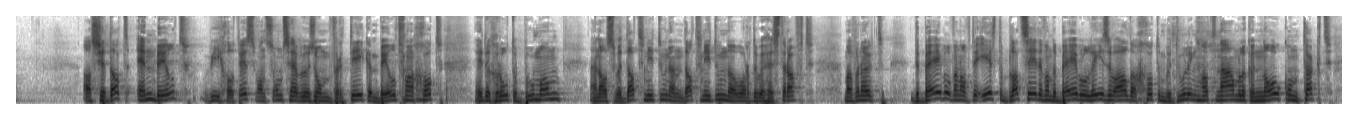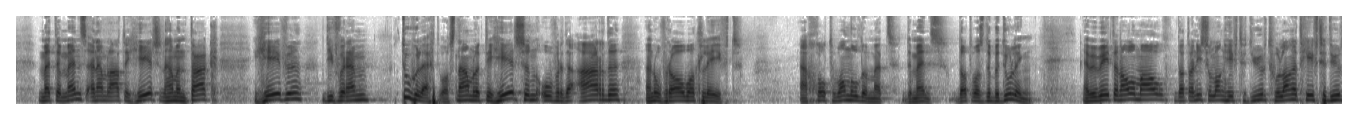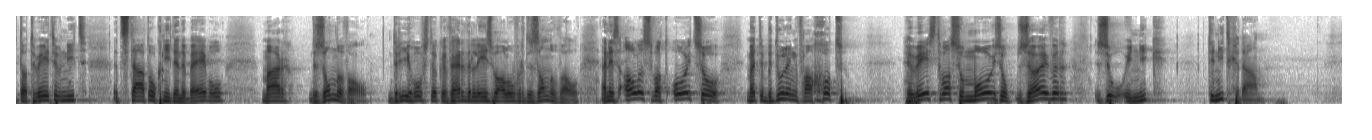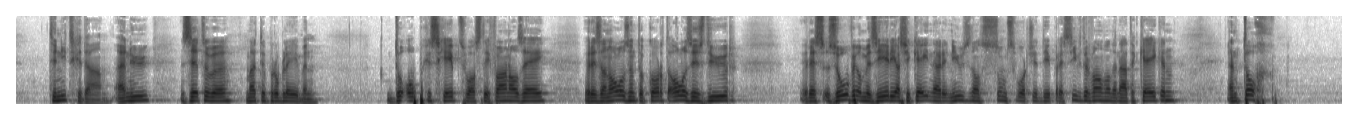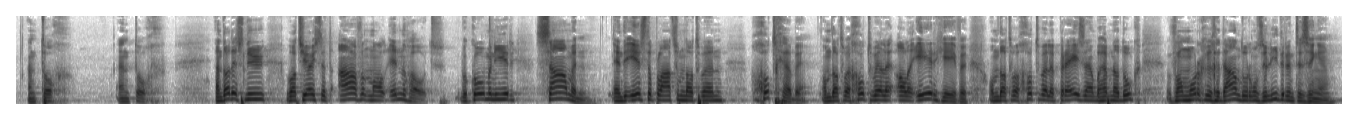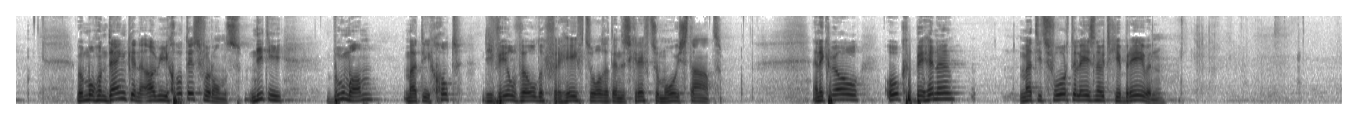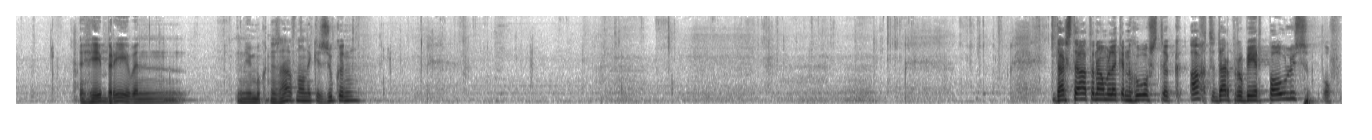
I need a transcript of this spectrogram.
Als je dat inbeeldt, wie God is, want soms hebben we zo'n vertekend beeld van God, de grote boeman, en als we dat niet doen en dat niet doen, dan worden we gestraft. Maar vanuit de Bijbel, vanaf de eerste bladzijde van de Bijbel, lezen we al dat God een bedoeling had, namelijk een nauw contact met de mens en hem laten heersen, hem een taak geven die voor hem toegelegd was, namelijk te heersen over de aarde en over al wat leeft. En God wandelde met de mens. Dat was de bedoeling. En we weten allemaal dat dat niet zo lang heeft geduurd. Hoe lang het heeft geduurd, dat weten we niet. Het staat ook niet in de Bijbel. Maar de zondeval. Drie hoofdstukken verder lezen we al over de zondeval. En is alles wat ooit zo met de bedoeling van God geweest was, zo mooi, zo zuiver, zo uniek, teniet gedaan. Teniet gedaan. En nu zitten we met de problemen. De opgescheept, zoals Stefan al zei. Er is aan alles een tekort, alles is duur. Er is zoveel miserie. Als je kijkt naar het nieuws, dan soms word je depressief ervan, van ernaar te kijken. En toch, en toch, en toch. En dat is nu wat juist het avondmaal inhoudt. We komen hier samen. In de eerste plaats omdat we een God hebben. Omdat we God willen alle eer geven. Omdat we God willen prijzen. En we hebben dat ook vanmorgen gedaan door onze liederen te zingen. We mogen denken aan wie God is voor ons. Niet die boeman, maar die God die veelvuldig vergeeft, zoals het in de schrift zo mooi staat. En ik wil ook beginnen met iets voor te lezen uit Hebreeën. Hebreeën. Nu moet ik zelf nog een keer zoeken. Daar staat er namelijk in hoofdstuk 8, daar probeert Paulus, of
